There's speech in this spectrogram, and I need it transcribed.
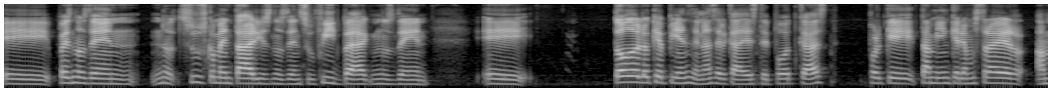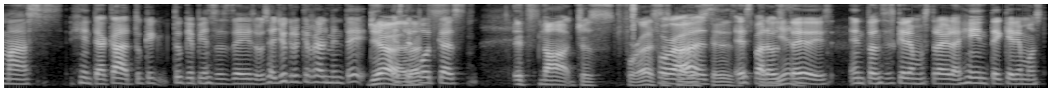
eh, pues nos den no- sus comentarios, nos den su feedback, nos den eh, todo lo que piensen acerca de este podcast, porque también queremos traer a más gente acá. ¿Tú qué, tú qué piensas de eso? O sea, yo creo que realmente Yeah, este podcast It's not just for us. for es para us, ustedes. es para también. ustedes. Entonces queremos traer a gente, queremos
